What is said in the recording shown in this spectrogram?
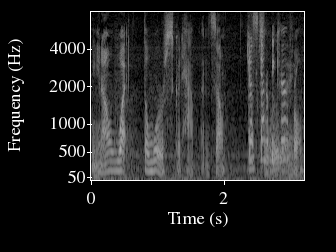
you know, what the worst could happen. So just got to be careful.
